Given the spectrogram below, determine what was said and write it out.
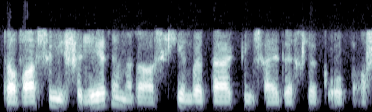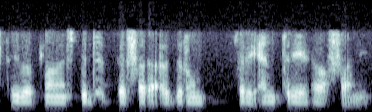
daar was in die verlede maar daar is geen beperkings heidaglik op aftreebeplanningsprodukte vir ouderdom vir die intree daarvan nie.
